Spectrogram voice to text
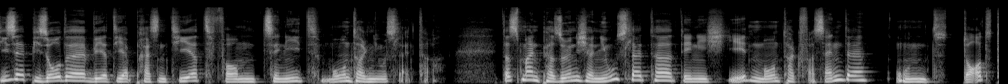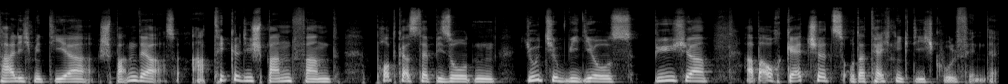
Diese Episode wird dir präsentiert vom Zenit Montag Newsletter. Das ist mein persönlicher Newsletter, den ich jeden Montag versende und dort teile ich mit dir spannende also Artikel, die ich spannend fand, Podcast-Episoden, YouTube-Videos, Bücher, aber auch Gadgets oder Technik, die ich cool finde.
